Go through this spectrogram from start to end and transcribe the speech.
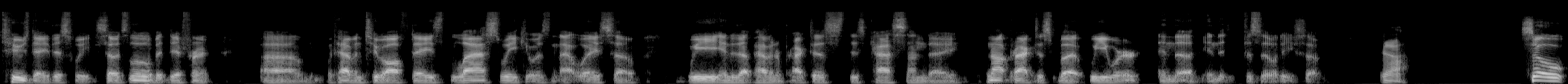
Tuesday this week, so it's a little bit different um, with having two off days. Last week it wasn't that way, so we ended up having to practice this past Sunday. Not practice, but we were in the in the facility. So Yeah. So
